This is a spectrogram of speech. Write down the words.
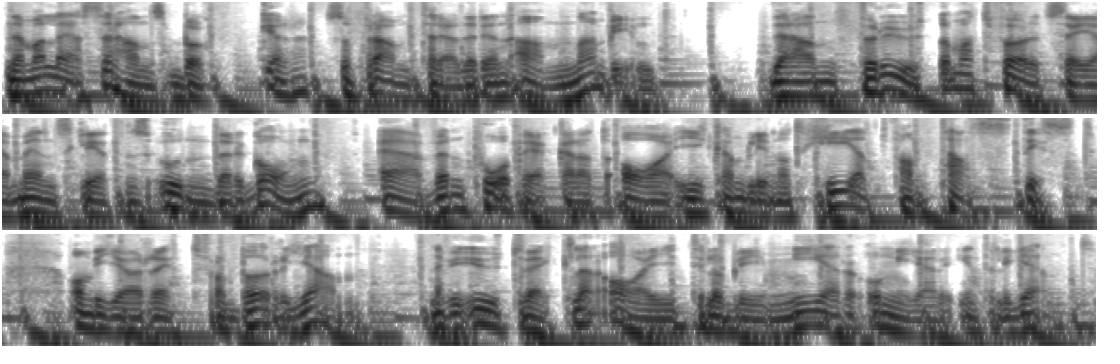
när man läser hans böcker så framträder en annan bild där han förutom att förutsäga mänsklighetens undergång även påpekar att AI kan bli något helt fantastiskt om vi gör rätt från början när vi utvecklar AI till att bli mer och mer intelligent.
